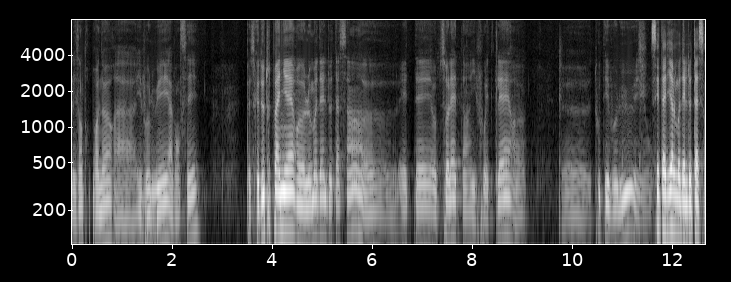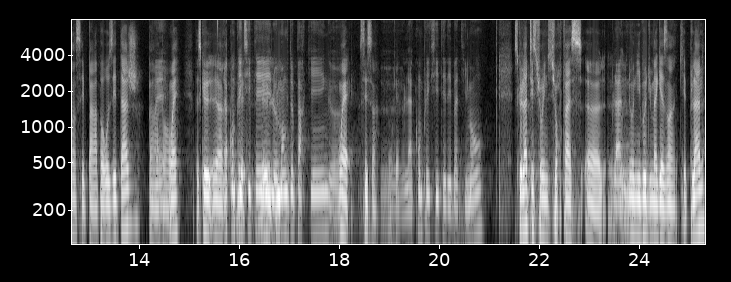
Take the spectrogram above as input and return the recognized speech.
les entrepreneurs à évoluer, avancer. Parce que de toute manière, euh, le modèle de Tassin euh, était obsolète. Hein, il faut être clair. Euh, tout évolue. C'est-à-dire le modèle de Tassin, c'est par rapport aux étages par ouais. Rapport... ouais. Parce que, la complexité, le, manque de parking. ouais, c'est ça. La complexité des bâtiments. Parce que là, tu es sur une surface euh, au niveau du magasin qui est plane,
